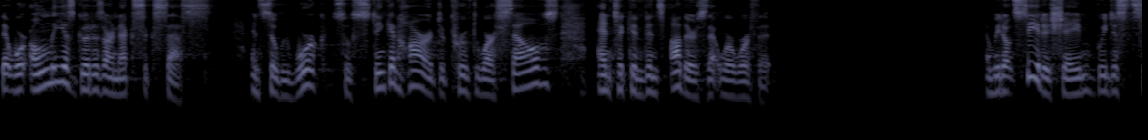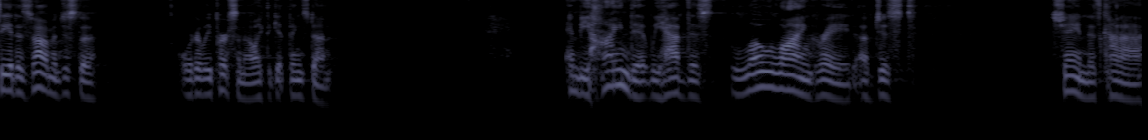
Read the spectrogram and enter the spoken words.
that we're only as good as our next success. And so we work so stinking hard to prove to ourselves and to convince others that we're worth it. And we don't see it as shame, we just see it as, oh, I'm just a orderly person. I like to get things done. And behind it, we have this low lying grade of just shame that's kind of,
